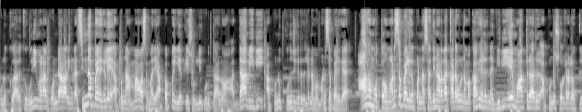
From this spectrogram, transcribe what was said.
உனக்கு அதுக்கு உரிமைலாம் கொண்டாடாதீங்கடா. சின்ன பயல்களே அப்படின்னு அமாவாசை மாதிரி அப்பப்ப இயற்கை சொல்லி கொடுத்தாலும் அதான் விதி அப்படின்னு புரிஞ்சுக்கிறது நம்ம மனச பயல்க. ஆக மொத்தம் மனச பயல்க பண்ண சதினாலதான் கடவுள் நமக்காக எழுதின விதியே மாத்துறாரு அப்படின்னு சொல்ற அளவுக்கு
